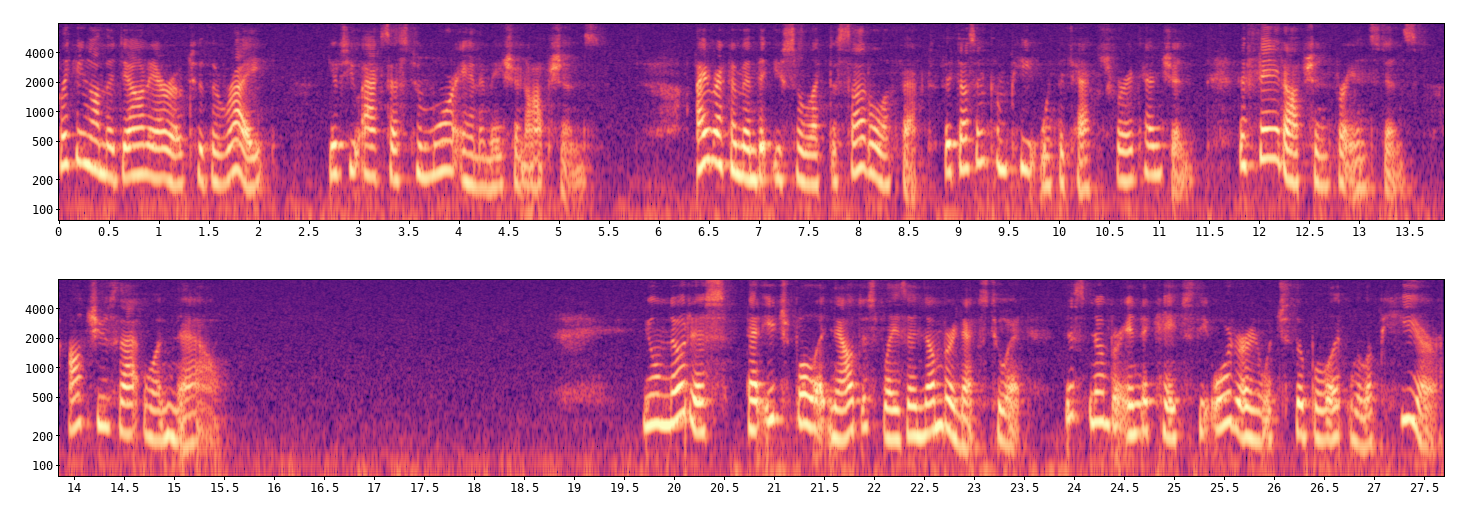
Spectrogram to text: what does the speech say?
Clicking on the down arrow to the right gives you access to more animation options. I recommend that you select a subtle effect that doesn't compete with the text for attention. The fade option, for instance, I'll choose that one now. You'll notice that each bullet now displays a number next to it. This number indicates the order in which the bullet will appear.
